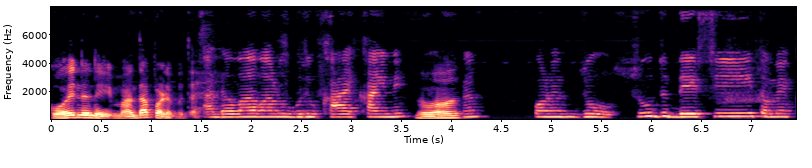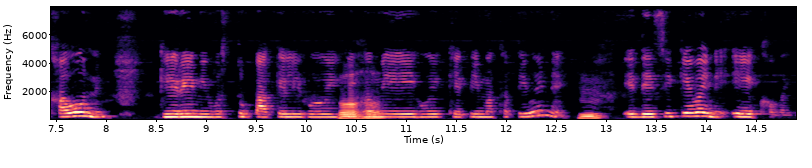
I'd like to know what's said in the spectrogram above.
કોઈને નહીં માંદા પડે બધા આ દવા વાળું બધું ખાય ખાઈને. હા. પણ જો શુદ્ધ દેશી તમે ખાઓ ને ઘેરેની વસ્તુ પાકેલી હોય કે. ગમે એ હોય ખેતીમાં થતી હોય ને એ દેશી કહેવાય ને એ ખવાય.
